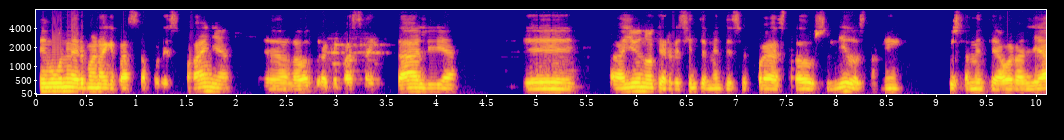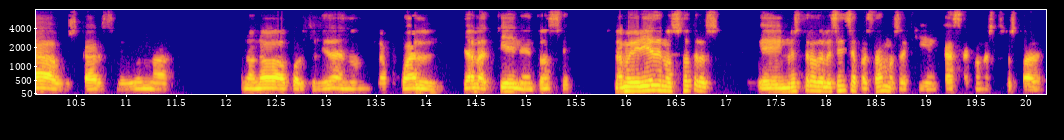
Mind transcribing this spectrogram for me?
Tengo una hermana que pasa por España, eh, la otra que pasa en Italia, eh, hay uno que recientemente se fue a Estados Unidos también, justamente ahora ya a buscarse una, una nueva oportunidad, ¿no? la cual ya la tiene. Entonces, la mayoría de nosotros en nuestra adolescencia pasamos aquí en casa con nuestros padres,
